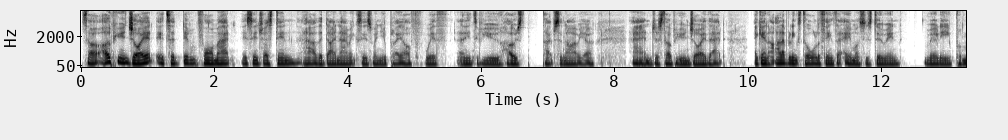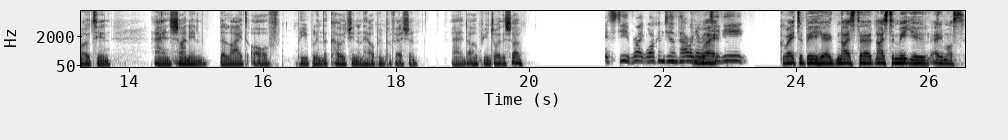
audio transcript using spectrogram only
So I hope you enjoy it. It's a different format. It's interesting how the dynamics is when you play off with an interview host type scenario. And just hope you enjoy that. Again, I'll have links to all the things that Amos is doing, really promoting and shining the light of people in the coaching and helping profession. And I hope you enjoy the show. It's Steve Wright. Welcome to Empower Network right. TV. Great to be here. Nice to nice to meet you, Amos.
